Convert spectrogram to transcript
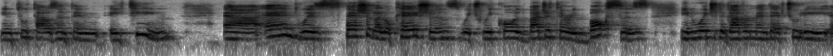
in 2018 uh, and with special allocations, which we called budgetary boxes, in which the government actually uh,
